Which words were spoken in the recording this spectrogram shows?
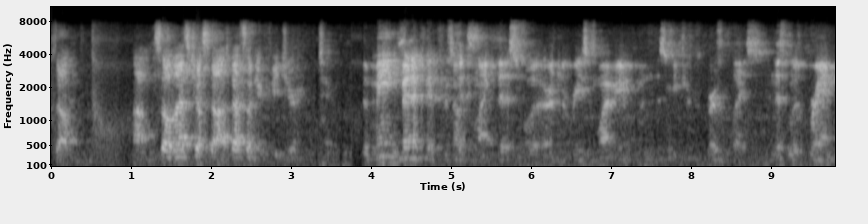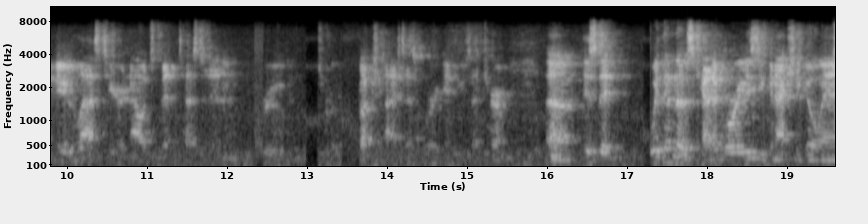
so um, so that's just uh, that's a new feature. The main benefit for something like this, or the reason why we implemented this feature in the first place, and this was brand new last year, and now it's been tested and improved and sort of productionized, as it were, again, use that term, um, is that within those categories, you can actually go in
